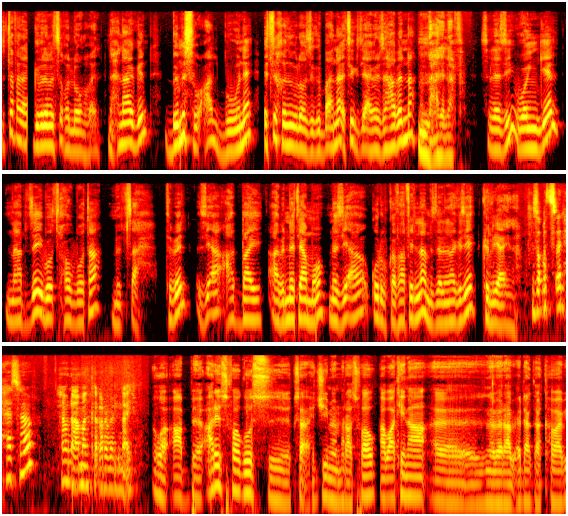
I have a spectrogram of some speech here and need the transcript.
ዝተፈላለዩ ግብረ መልሲ ክህልዎም ይኽእል ንሕና ግን ብምስውዓል ብውነ እቲ ክንብሎ ዝግባእና እቲ እግዚኣብሔር ዝሃበና ምምሕልላፍ ስለዚ ወንጌል ናብ ዘይበጽሖ ቦታ ምብጻሕ ትብል እዚኣ ዓባይ ኣብነት እያ እሞ ነዚኣ ቁሩብ ከፋፊልና ምስ ዘለና ግዜ ክንሪኣ ኢና። ዝቕጽል ሓሳብ ሓውና ኣማን ከቕርበልና እዩ። እወ ኣብ ኣሬስፋጎስ ክሳዕ ሕጂ መምህር ኣስፋው ኣብ ኣቴና ዝነበረ ኣብ ዕዳጋ ኣከባቢ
